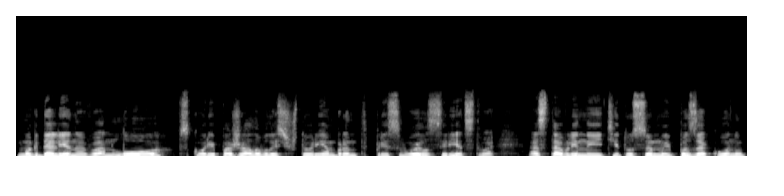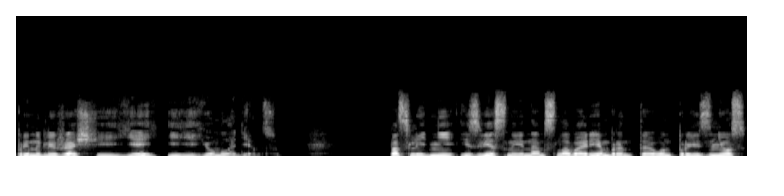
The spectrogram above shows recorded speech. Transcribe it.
Магдалена ван Лоо, вскоре пожаловалась, что Рембрандт присвоил средства, оставленные Титусом и по закону принадлежащие ей и ее младенцу. Последние известные нам слова Рембрандта он произнес,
